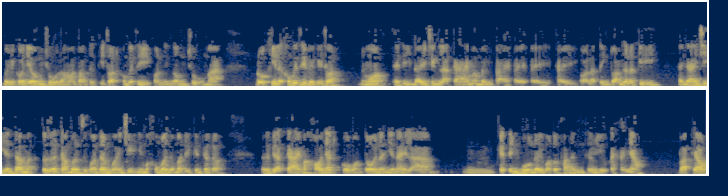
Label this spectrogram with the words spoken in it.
Bởi vì có nhiều ông chủ là hoàn toàn từ kỹ thuật không biết gì. Còn những ông chủ mà đôi khi lại không biết gì về kỹ thuật đúng không? Thế thì đấy chính là cái mà mình phải phải phải phải gọi là tính toán rất là kỹ. Thành ra anh chị yên tâm ạ. Tôi rất cảm ơn sự quan tâm của anh chị nhưng mà không bao giờ mất đi kiến thức đâu. Ừ, thực ra cái mà khó nhất của bọn tôi là như này là ừ, cái tình huống đấy bọn tôi phản ứng theo nhiều cách khác nhau. Và theo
